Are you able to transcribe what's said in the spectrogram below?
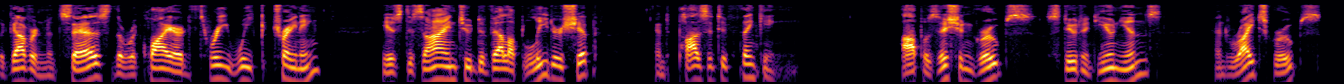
The government says the required three week training is designed to develop leadership and positive thinking. Opposition groups, student unions, and rights groups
